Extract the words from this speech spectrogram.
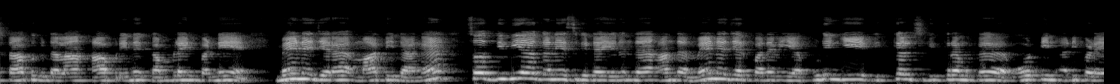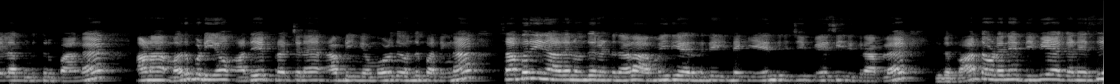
ஸ்டாஃபுக்கிட்டலாம் அப்படின்னு கம்ப்ளைண்ட் பண்ணி மேனேஜரை மாற்றிட்டாங்க ஸோ திவ்யா கணேஷ்கிட்ட இருந்த அந்த மேனேஜர் பதவியை பிடுங்கி விக்கல்ஸ் விக்ரம்க்கு ஓட்டின் அடிப்படையில் கொடுத்துருப்பாங்க. ஆனா மறுபடியும் அதே பிரச்சனை அப்படிங்கும் பொழுது வந்து பாத்தீங்கன்னா சபரிநாதன் வந்து ரெண்டு நாளா அமைதியா இருந்துட்டு இன்னைக்கு ஏந்திரிச்சு பேசி இருக்கிறாப்ல இதை பார்த்த உடனே திவ்யா கணேஷ்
